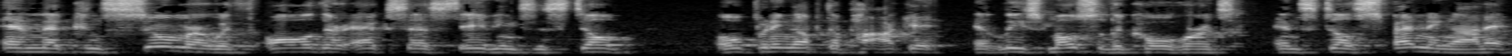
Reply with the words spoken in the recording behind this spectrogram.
And the consumer, with all their excess savings, is still opening up the pocket, at least most of the cohorts, and still spending on it.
